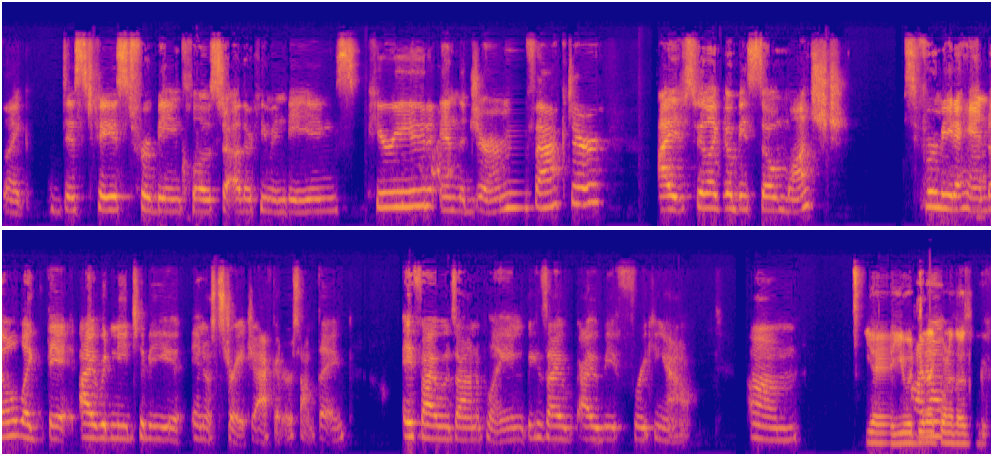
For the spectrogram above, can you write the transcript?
like distaste for being close to other human beings period and the germ factor, I just feel like it would be so much for me to handle. Like the, I would need to be in a straight jacket or something if I was on a plane because I I would be freaking out. Um, Yeah, you would I be like don't- one of those people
